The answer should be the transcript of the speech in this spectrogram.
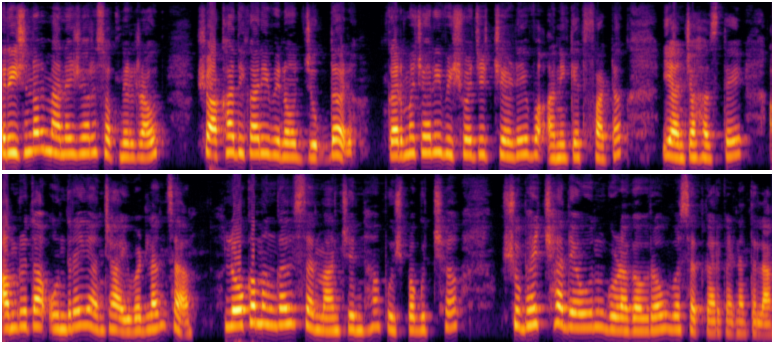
रिजनल मॅनेजर स्वप्नील राऊत शाखाधिकारी विनोद जुगदर कर्मचारी विश्वजित चेडे व अनिकेत फाटक यांच्या हस्ते अमृता उंद्रे यांच्या आईवडिलांचा लोकमंगल सन्मान चिन्ह पुष्पगुच्छ शुभेच्छा देऊन गुणगौरव व सत्कार करण्यात आला.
